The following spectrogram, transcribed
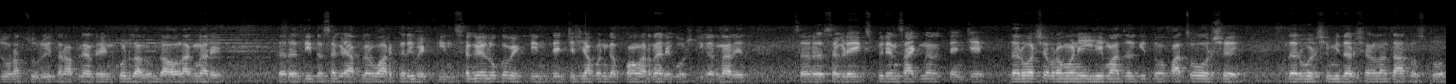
जोरात सुरू आहे. तर आपल्याला रेनकोट घालून जावं लागणार आहे. तर तिथं सगळे आपल्याला वारकरी भेटतील सगळे लोक भेटतील. त्यांच्याशी आपण गप्पा मारणार आहे गोष्टी करणार आहेत. तर सगळे एक्सपिरियन्स ऐकणार आहेत त्यांचे. दरवर्षाप्रमाणे हे माझं की तो पाचवं वर्ष आहे. दरवर्षी मी दर्शनाला जात असतो.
